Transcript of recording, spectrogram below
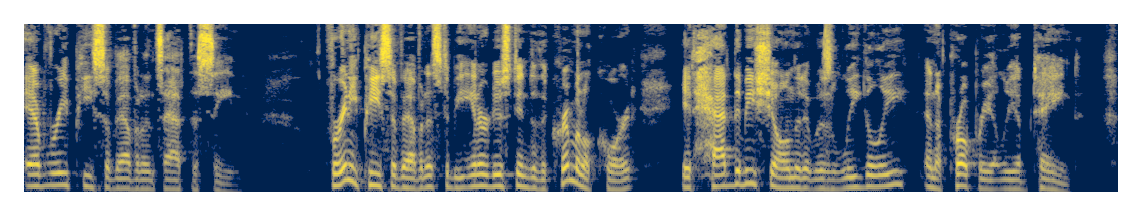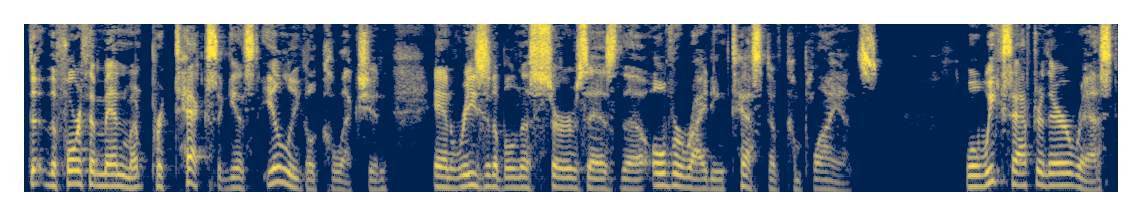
every piece of evidence at the scene. For any piece of evidence to be introduced into the criminal court, it had to be shown that it was legally and appropriately obtained. The, the, Fourth Amendment protects against illegal collection, and reasonableness serves as the overriding test of compliance. Well, weeks after their arrest,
